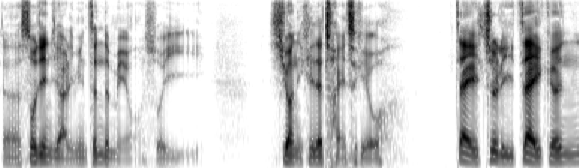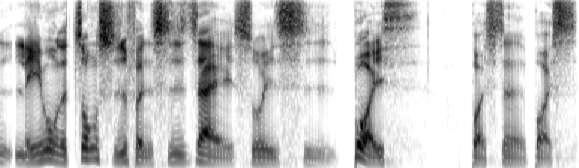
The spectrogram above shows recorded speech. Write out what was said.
呃收件夹里面真的没有，所以希望你可以再传一次给我。在这里再跟雷梦的忠实粉丝再说一次，不好意思，不好意思，真的不好意思。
